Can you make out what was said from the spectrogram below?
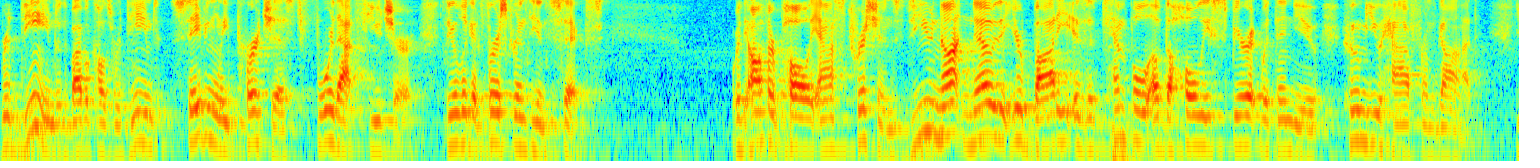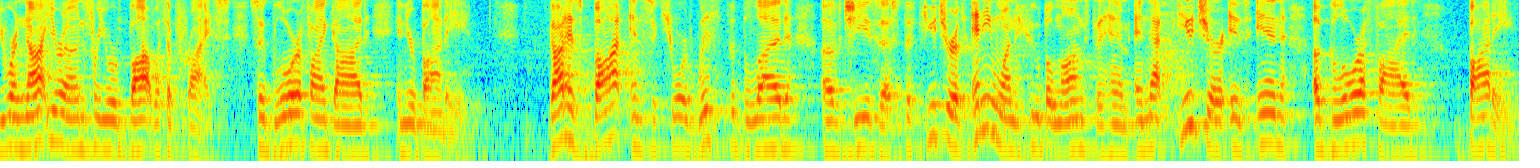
redeemed, what the Bible calls redeemed, savingly purchased for that future. So you look at 1 Corinthians 6, where the author Paul asks Christians, Do you not know that your body is a temple of the Holy Spirit within you, whom you have from God? You are not your own, for you were bought with a price. So glorify God in your body. God has bought and secured with the blood of Jesus the future of anyone who belongs to him, and that future is in a glorified body.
